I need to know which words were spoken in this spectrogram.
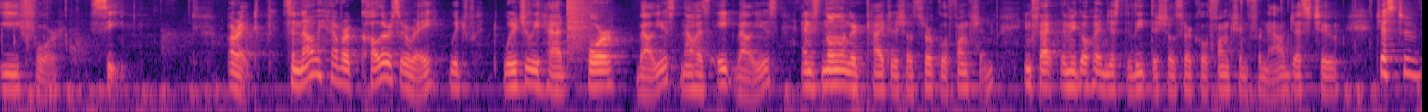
A40E4C. All right, so now we have our colors array, which originally had four values, now has eight values, and it's no longer tied to the show circle function. In fact, let me go ahead and just delete the show circle function for now, just to just to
